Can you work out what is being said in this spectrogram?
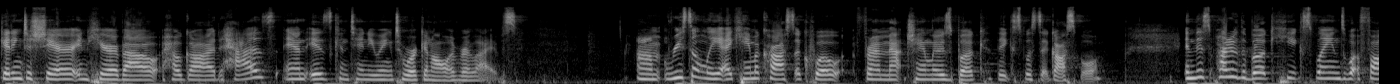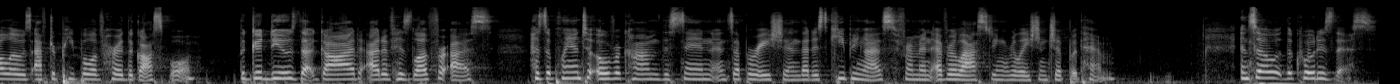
getting to share and hear about how God has and is continuing to work in all of our lives. Um, recently, I came across a quote from Matt Chandler's book, The Explicit Gospel. In this part of the book, he explains what follows after people have heard the gospel the good news that God, out of his love for us, has a plan to overcome the sin and separation that is keeping us from an everlasting relationship with him. And so the quote is this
